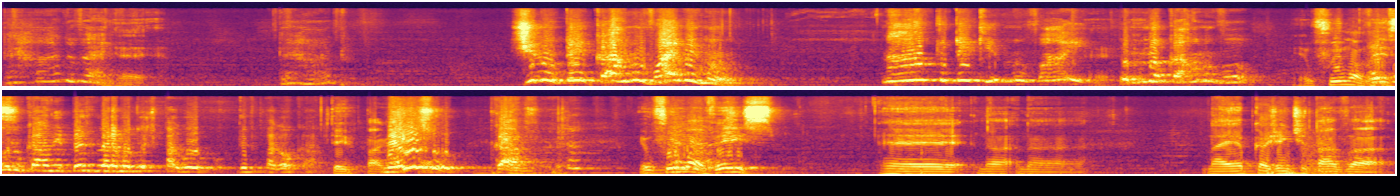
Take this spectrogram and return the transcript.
Tá errado, velho. É. Tá errado. Se não tem carro, não vai, meu irmão. Não, tu tem que ir, não vai. Eu no meu carro não vou. Eu fui uma Aí vez. foi no carro da empresa, não era motorista, pagou, teve que pagar o carro. Teve que pagar. Não é isso, Carlos? Eu fui uma vez, é, na, na, na época a gente tava.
